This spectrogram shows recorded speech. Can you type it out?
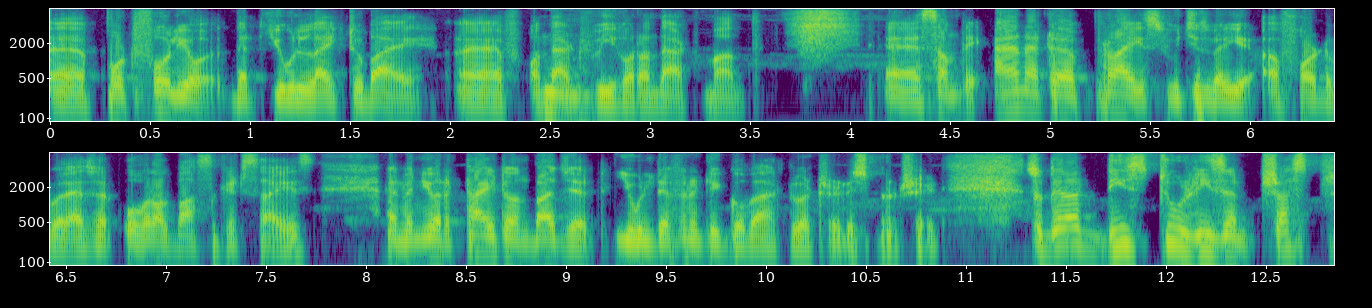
uh, portfolio that you would like to buy uh, on that week or on that month. Uh, something and at a price which is very affordable as an overall basket size. And when you are tight on budget, you will definitely go back to a traditional trade. So there are these two reasons: trust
